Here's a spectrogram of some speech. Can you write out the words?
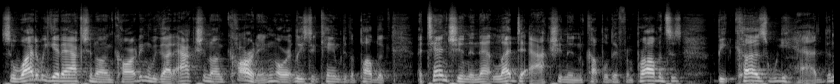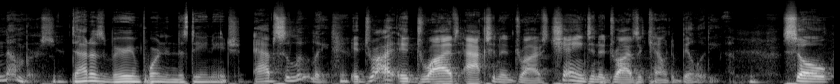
So why do we get action on carding? We got action on carding, or at least it came to the public attention, and that led to action in a couple different provinces because we had the numbers. Data is very important in this day and age. Absolutely. It, dri- it drives action, it drives change, and it drives accountability. So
